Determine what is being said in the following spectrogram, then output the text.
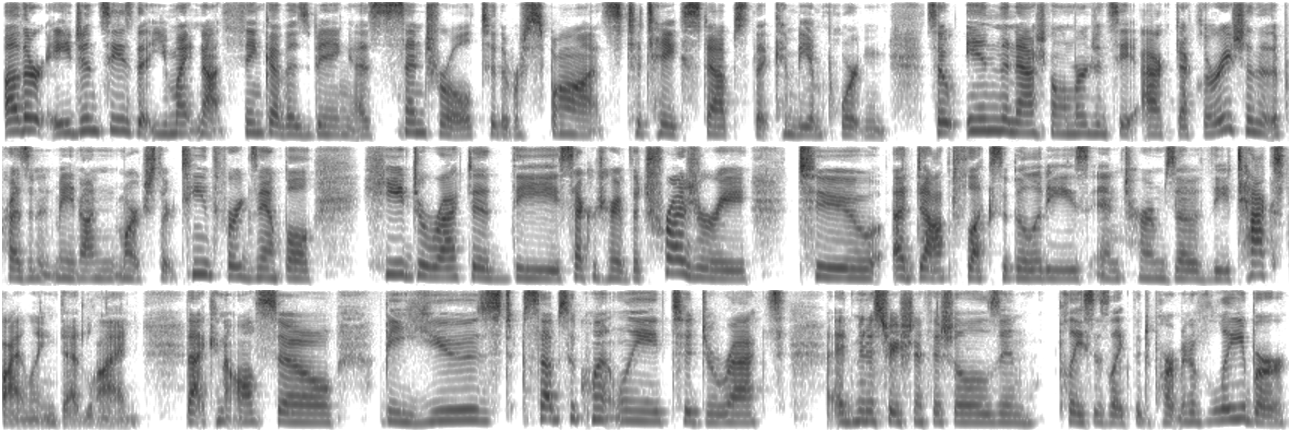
other agencies that you might not think of as being as central to the response to take steps that can be important. So, in the National Emergency Act declaration that the president made on March 13th, for example, he directed the Secretary of the Treasury to adopt flexibilities in terms of the tax filing deadline. That can also be used subsequently to direct administration officials in places like the Department of Labor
